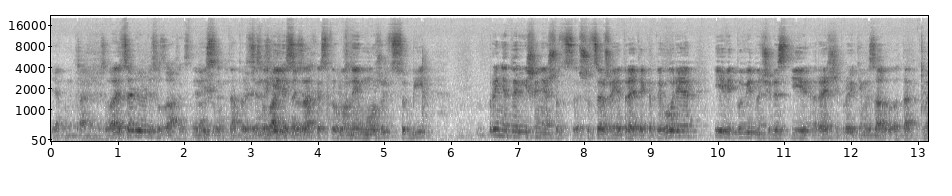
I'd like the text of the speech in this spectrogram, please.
як вони правильно називаються, Це лісозахист. ліс, нашому. та, працівники лісозахисту, вони можуть собі прийняти рішення, що це, що це вже є третя категорія, і відповідно через ті речі, про які ми згадували. Так, ми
